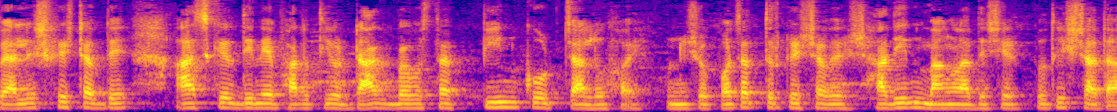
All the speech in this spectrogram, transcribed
বিয়াল্লিশ খ্রিস্টাব্দে আজকের দিনে ভারতীয় ডাক ব্যবস্থার পিন কোড চালু হয়। উনিশশো পঁচাত্তর খ্রিস্টাব্দে স্বাধীন বাংলাদেশের প্রতিষ্ঠাতা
